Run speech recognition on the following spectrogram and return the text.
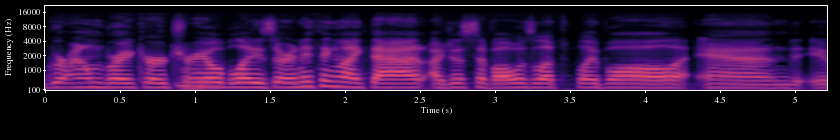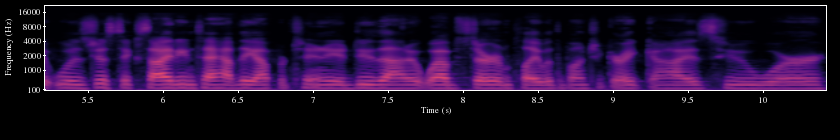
groundbreaker, trailblazer, anything like that. I just have always loved to play ball, and it was just exciting to have the opportunity to do that at Webster and play with a bunch of great guys who were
